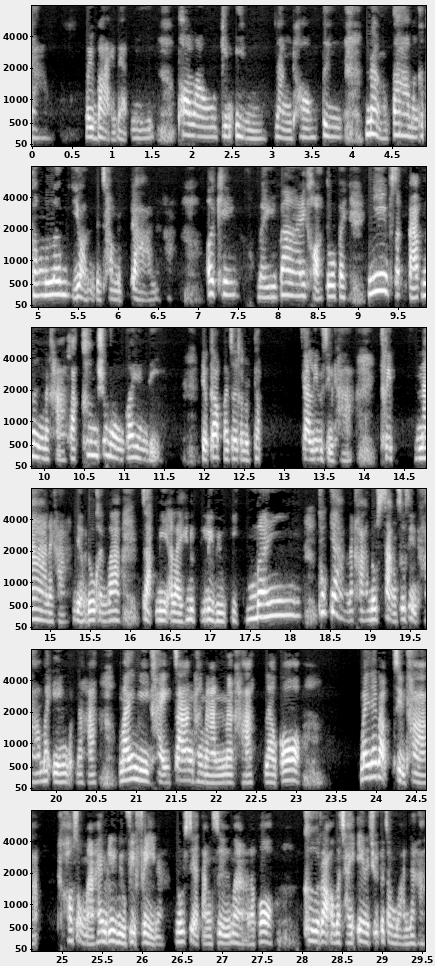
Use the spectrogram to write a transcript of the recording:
ยาวบ่ายๆแบบนี้ พอเรากินอิ่มหนังท้องตึง หนังตามันก็ต้องเริ่มหย่อนเป็นธรรมดานะคะ โอเคบายบายขอตัวไปงีบสักแป๊บหนึ่งนะคะ สักครึ่งชั่วโมงก็ยังดี เดี๋ยวกลับมาเจอกันกับการรีวิวสินค้าคลิป หน้านะคะ เดี๋ยวดูกันว่าจะมีอะไรให้นุชรีวิวอีกไหมทุกอย่างนะคะนุชสั่งซื้อสินค้ามาเองหมดนะคะ ไม่มีใครจ้างทางนั้นนะคะ แล้วก็ไม่ได้แบบสินค้าเขาส่งมาให้นุชรีวิวฟรีๆนะนุชเสียตังค์ซื้อมา แล้วก็คือเราเอามาใช้เองในชีวิตประจำวันนะคะ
